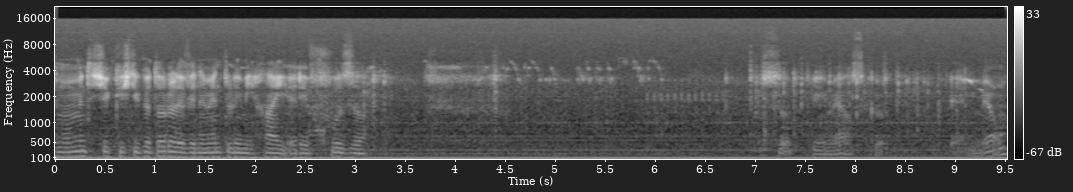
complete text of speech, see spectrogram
în momentul ce câștigătorul evenimentului Mihai refuză să primească premiul,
